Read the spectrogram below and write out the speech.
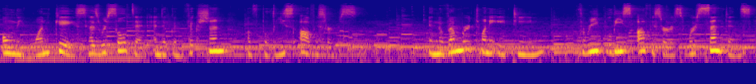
only one case has resulted in the conviction of police officers. In November 2018, three police officers were sentenced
